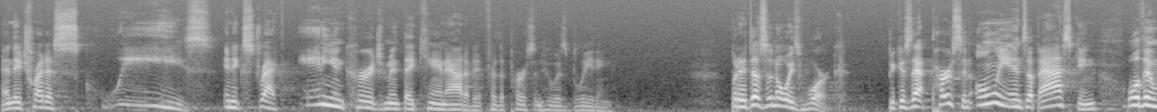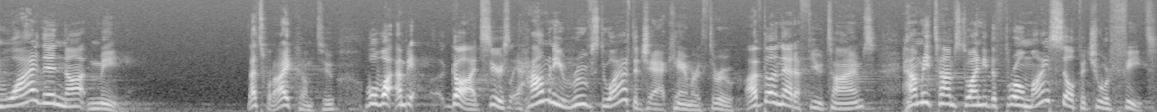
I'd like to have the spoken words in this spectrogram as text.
and they try to squeeze and extract any encouragement they can out of it for the person who is bleeding. But it doesn't always work because that person only ends up asking, well, then why then not me? That's what I come to. Well, what, I mean, God, seriously, how many roofs do I have to jackhammer through? I've done that a few times. How many times do I need to throw myself at your feet?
